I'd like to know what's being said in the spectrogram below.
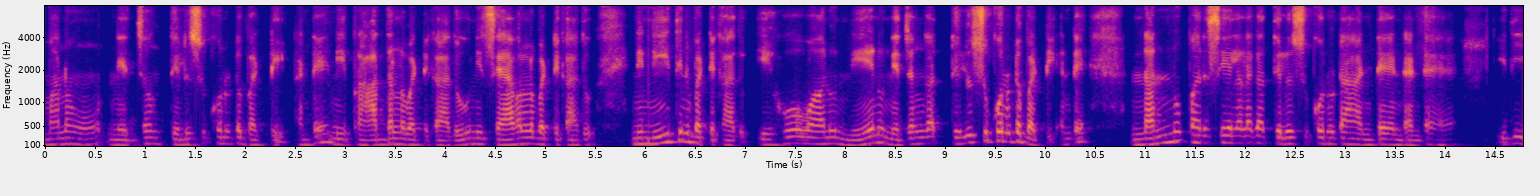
మనం నిజం తెలుసుకొనుట బట్టి. అంటే నీ ప్రార్థనలు బట్టి కాదు నీ సేవలను బట్టి కాదు నీ నీతిని బట్టి కాదు. ఎహోవాను నేను నిజంగా తెలుసుకొనుట బట్టి. అంటే నన్ను పరిశీలనగా తెలుసుకొనుట అంటే ఏంటంటే ఇది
